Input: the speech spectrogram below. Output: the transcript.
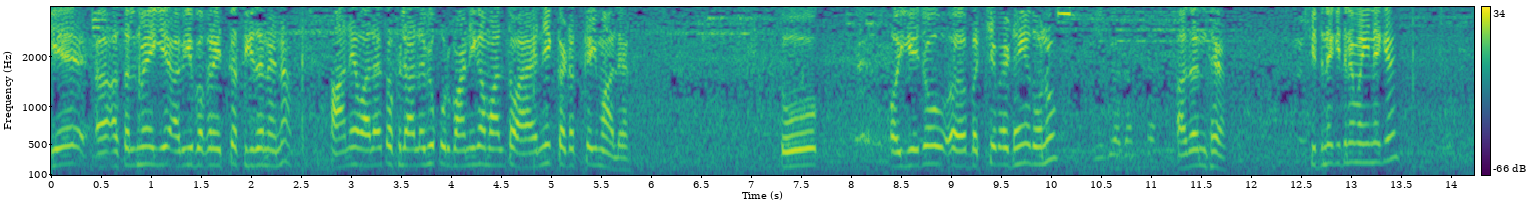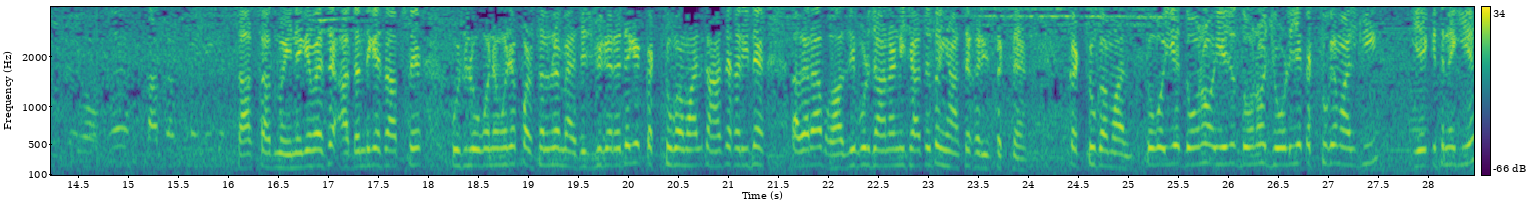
ये असल में ये अभी बकरीद का सीज़न है ना। आने वाला है तो फ़िलहाल अभी कुर्बानी का माल तो आया नहीं कटक का ही माल है। तो और ये जो बच्चे बैठे हैं दोनों? ये भी अदंत है। कितने कितने महीने के? सात सात महीने के। वैसे आदंत के हिसाब से कुछ लोगों ने मुझे पर्सनल में मैसेज भी करे थे कि कट्टू का माल कहाँ से खरीदें? अगर आप गाजीपुर जाना नहीं चाहते तो यहाँ से खरीद सकते हैं। कट्टू का माल। तो ये दोनों ये जो दोनों जोड़ी है कट्टू के माल की ये कितने की है?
